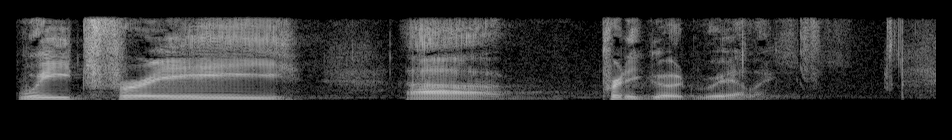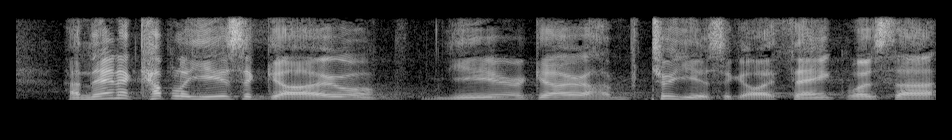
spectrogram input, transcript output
weed free, uh, pretty good, really. And then a couple of years ago, a year ago, um, two years ago, I think, was uh,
